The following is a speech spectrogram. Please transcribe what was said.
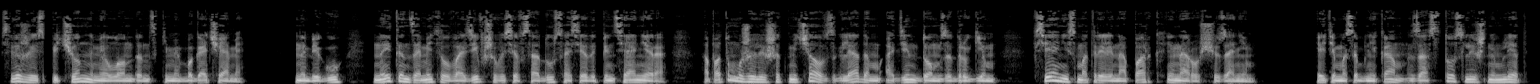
свежеиспеченными лондонскими богачами. На бегу Нейтан заметил возившегося в саду соседа-пенсионера, а потом уже лишь отмечал взглядом один дом за другим. Все они смотрели на парк и на рощу за ним. Этим особнякам за сто с лишним лет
